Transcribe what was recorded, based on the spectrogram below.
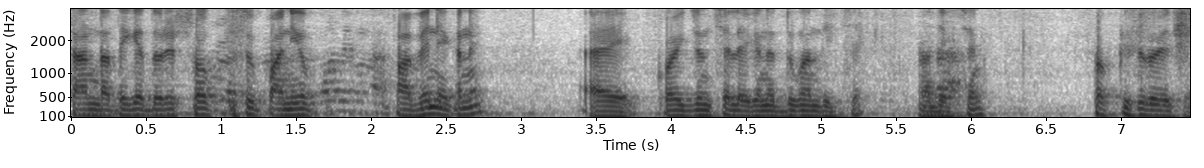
ঠান্ডা থেকে ধরে সব কিছু পানীয় পাবেন এখানে। কয়েকজন ছেলে এখানে দোকান দিচ্ছে, আপনারা দেখছেন। সব কিছু রয়েছে।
